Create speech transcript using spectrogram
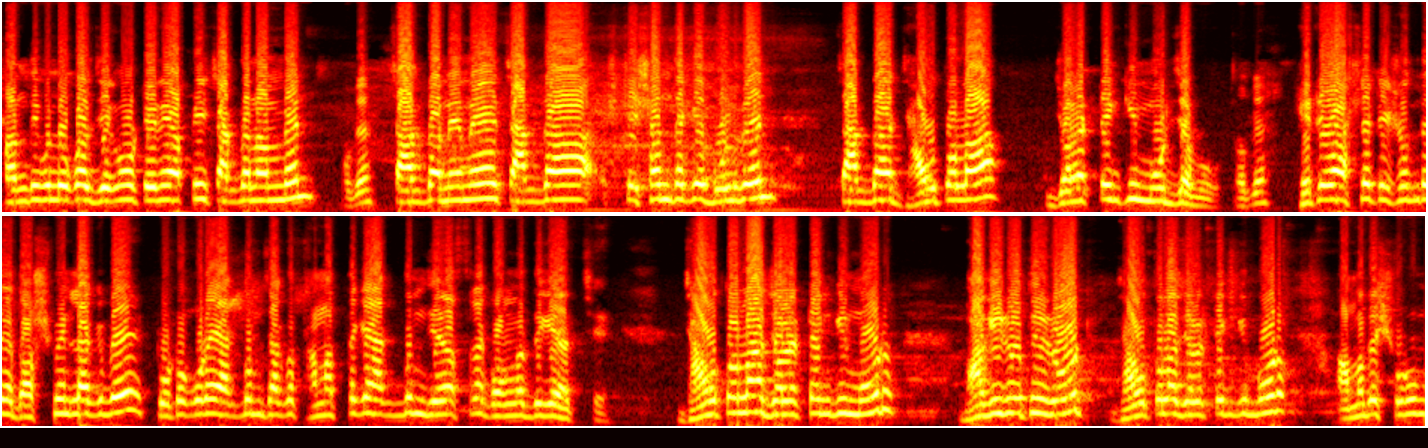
Shantipur local যে কোনো ট্রেনে আপনি চাকদা নামবেন। ওকে। চাকদা নেমে চাকদা স্টেশন থেকে বলবেন চাকদা ঝাউতলা জলের ট্যাঙ্কি মোড় যাব। ওকে। হেঁটে আসলে স্টেশন থেকে দশ মিনিট লাগবে টোটো করে একদম চাকদা থানার থেকে একদম যে রাস্তাটা গঙ্গার দিকে যাচ্ছে। ঝাউতলা জলের ট্যাঙ্কি মোড় ভাগীরথী রোড ঝাউতলা জলের ট্যাঙ্কি মোড়। আমাদের শোরুম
